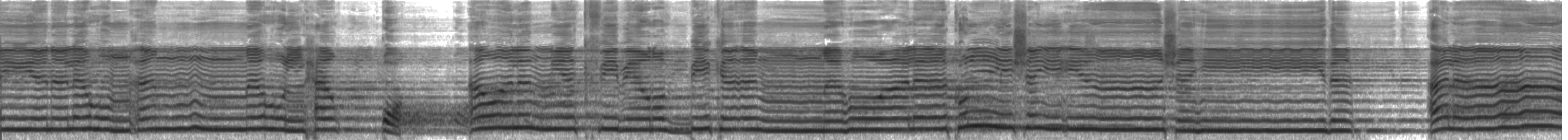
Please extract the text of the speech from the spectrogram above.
يتبين لهم أنه الحق. أولم يكف بربك أنه على كل شيء شهيد. ألا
